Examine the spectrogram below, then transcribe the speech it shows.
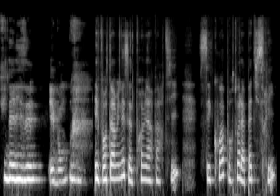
finalisé et bon. Et pour terminer cette première partie, c'est quoi pour toi la pâtisserie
